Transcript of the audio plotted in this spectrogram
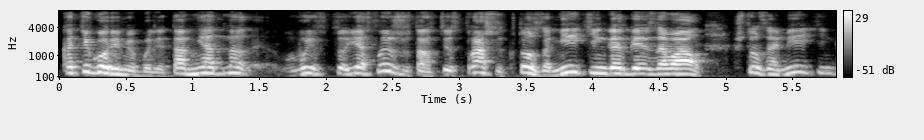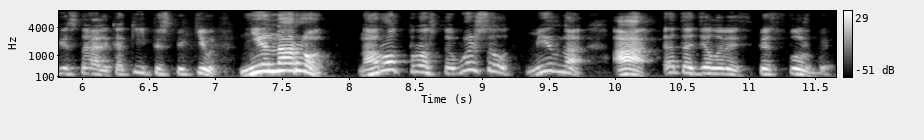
категориями были, там ни одна, вы, я слышу, там все спрашивают, кто за митинг организовал, что за митинги стали, какие перспективы. Не народ. Народ просто вышел мирно, а это делали спецслужбы.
